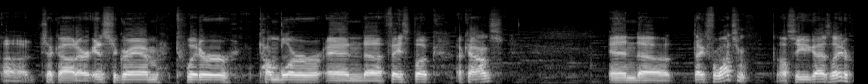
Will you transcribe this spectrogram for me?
Uh, check out our Instagram, Twitter, Tumblr, and uh, Facebook accounts. And uh, thanks for watching. I'll see you guys later.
